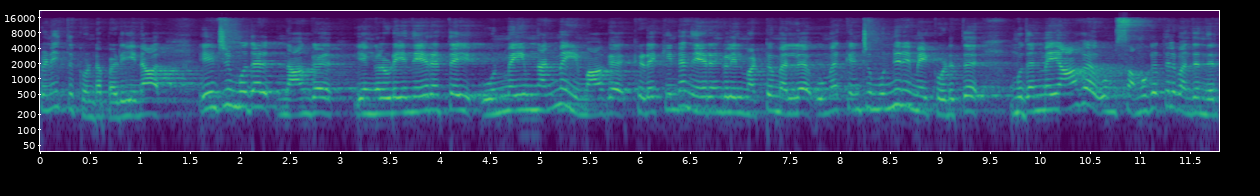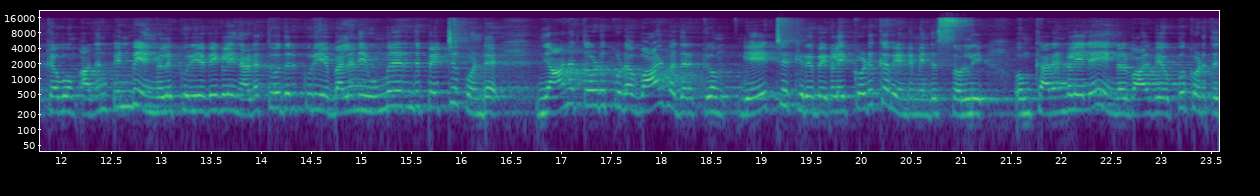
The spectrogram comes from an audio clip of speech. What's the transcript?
பிணைத்து கொண்டபடியினால் இன்று முதல் நாங்கள் எங்களுடைய நேரத்தை உண்மையும் நன்மையுமாக கிடைக்கின்ற நேரங்களில் மட்டுமல்ல உமக்கென்று முன்னுரிமை கொடுத்து முதன்மையாக உம் சமூகத்தில் வந்து நிற்கவும் அதன் பின்பு எங்களுக்குரியவைகளை நடத்துவதற்குரிய பலனை உம்மிலிருந்து பெற்றுக்கொண்டு ஞானத்தோடு கூட வாழ்வதற்கும் ஏற்ற கிருபைகளை கொடுக்க வேண்டும் என்று சொல்லி உம் கரங்களிலே எங்கள் வாழ்வை ஒப்பு கொடுத்து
